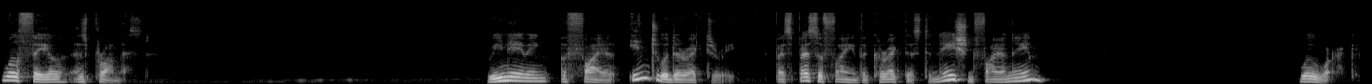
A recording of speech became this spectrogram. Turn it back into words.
will fail as promised. Renaming a file into a directory by specifying the correct destination file name will work.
